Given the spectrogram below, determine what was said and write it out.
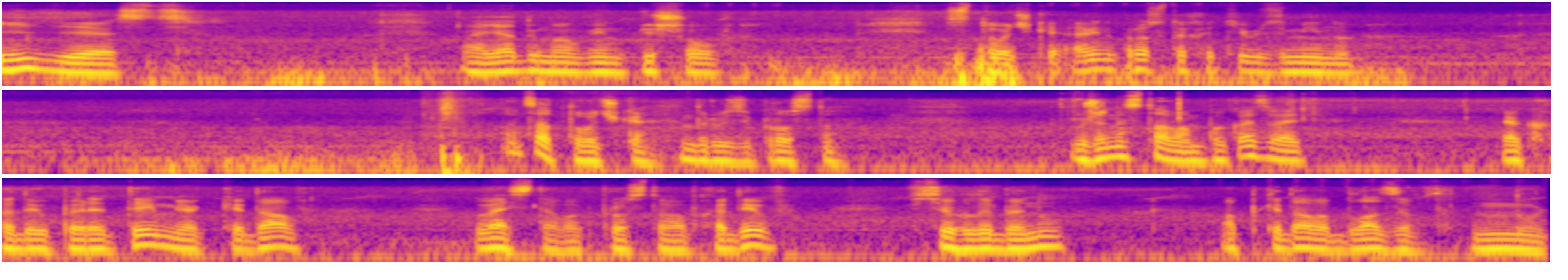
І єсть. А я думав він пішов з точки, а він просто хотів зміну. Оця точка, друзі, просто. Вже не став вам показувати, як ходив перед тим, як кидав, весь ставок просто обходив всю глибину, обкидав, облазив нуль.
